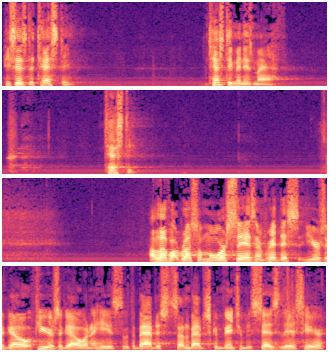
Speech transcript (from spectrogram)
He says to test him. Test him in his math. test him. I love what Russell Moore says, and I've read this years ago, a few years ago, and he's with the Baptist, Southern Baptist Convention, but it says this here.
